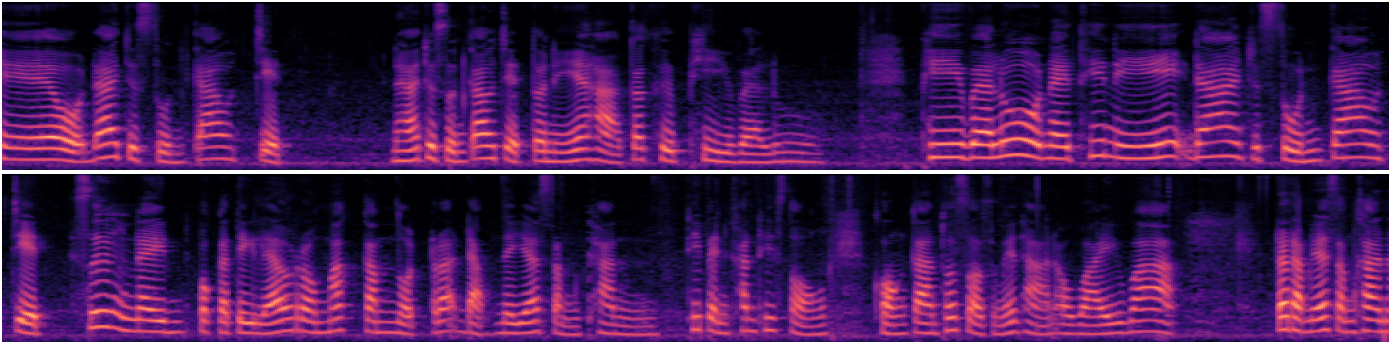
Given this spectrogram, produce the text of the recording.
tail ได้จุด097นะคะจุด097 ตัวนี้ค่ะก็คือ p value p value ในที่นี้ได้จุด097 ซึ่งในปกติแล้วเรามักกำหนดระดับนัยสำคัญที่เป็นขั้นที่ 2 ของการทดสอบสมมติฐานเอาไว้ว่า ระดับนัยสำคัญ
